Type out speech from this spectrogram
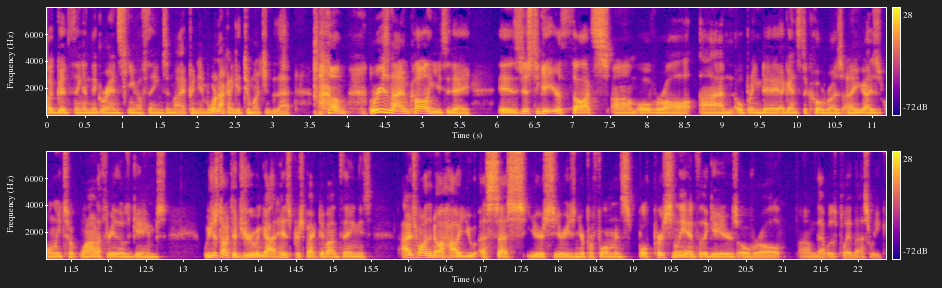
a good thing in the grand scheme of things, in my opinion. But we're not going to get too much into that. Um, the reason I'm calling you today is just to get your thoughts um, overall on opening day against the Cobras. I know you guys only took one out of three of those games. We just talked to Drew and got his perspective on things. I just wanted to know how you assess your series and your performance, both personally and for the Gators overall, um, that was played last week.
